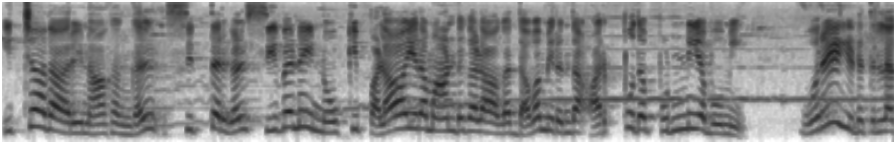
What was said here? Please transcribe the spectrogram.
இச்சாதாரி நாகங்கள் சித்தர்கள் சிவனை நோக்கி பலாயிரம் ஆண்டுகளாக தவம் இருந்த அற்புத புண்ணிய பூமி. ஒரே இடத்துல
